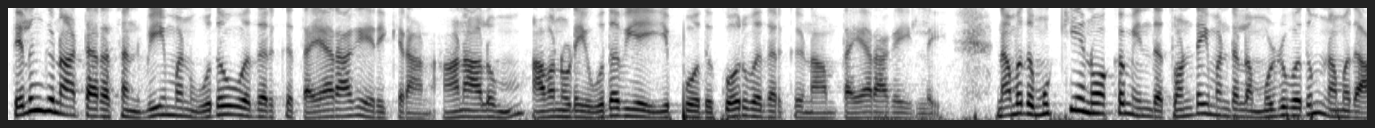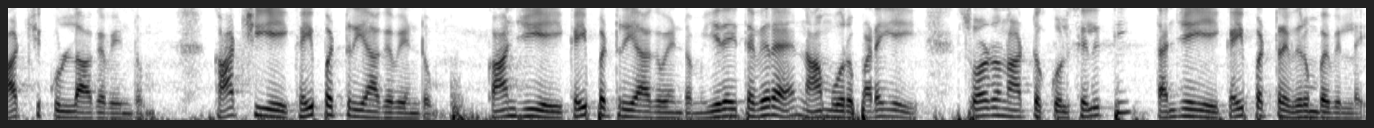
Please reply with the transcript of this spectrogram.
தெலுங்கு நாட்டரசன் வீமன் உதவுவதற்கு தயாராக இருக்கிறான். ஆனாலும் அவனுடைய உதவியை இப்போது கோருவதற்கு நாம் தயாராக இல்லை. நமது முக்கிய நோக்கம் இந்த தொண்டை மண்டலம் முழுவதும் நமது ஆட்சிக்குள்ளாக வேண்டும். காட்சியை கைப்பற்றியாக வேண்டும். காஞ்சியை கைப்பற்றியாக வேண்டும். இதை தவிர நாம் ஒரு படையை சோழ நாட்டுக்குள் செலுத்தி தஞ்சையை கைப்பற்ற விரும்பவில்லை.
